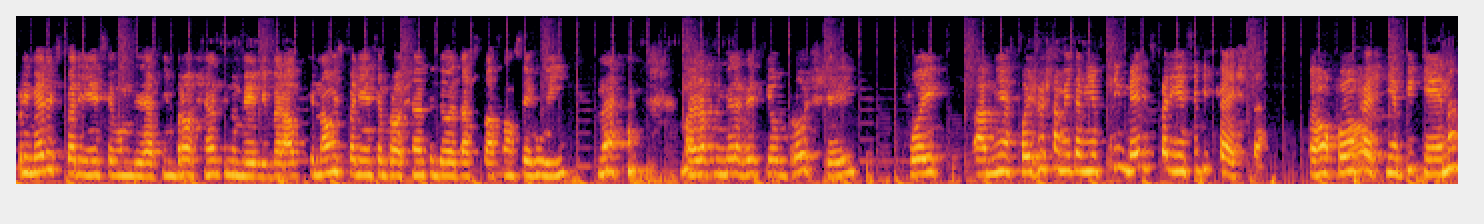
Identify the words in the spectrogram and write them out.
primeira experiência, vamos dizer assim, broxante no meio liberal, porque não uma experiência broxante do, da situação ser ruim, né? Mas a primeira vez que eu brochei foi a minha foi justamente a minha primeira experiência de festa. Foi uma, foi uma festinha pequena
